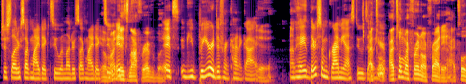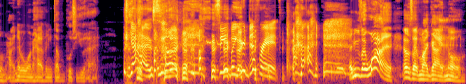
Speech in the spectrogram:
just let her suck my dick too and let her suck my dick Yo, too." my it's dick's not for everybody. it's you, but you're a different kind of guy. yeah, Okay? There's some grimy ass dudes I out told here. I told my friend on Friday. I told him I never want to have any type of pussy you had. Yes. See, but you're different. And he was like, "Why?" I was like, "My guy, no,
